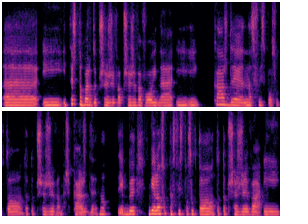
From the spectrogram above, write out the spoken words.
E, I, I, też to bardzo przeżywa, przeżywa wojnę i, i każdy na swój sposób to, to, to przeżywa, znaczy każdy, no jakby wiele osób na swój sposób to, to, to przeżywa i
